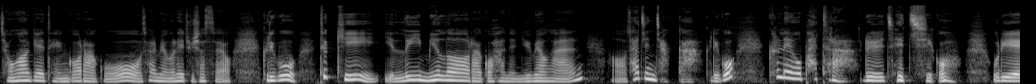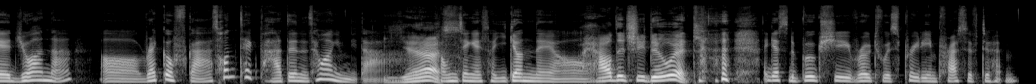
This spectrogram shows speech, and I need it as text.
정하게 된 거라고 설명을 해 주셨어요. 그리고 특히 리 밀러라고 하는 유명한 어, 사진 작가 그리고 클레오파트라를 제치고 우리의 조안나 어, 레코프가 선택받은 상황입니다. Yes. 경쟁에서 이겼네요. How did she do it? I guess the book she wrote was pretty impressive to him,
